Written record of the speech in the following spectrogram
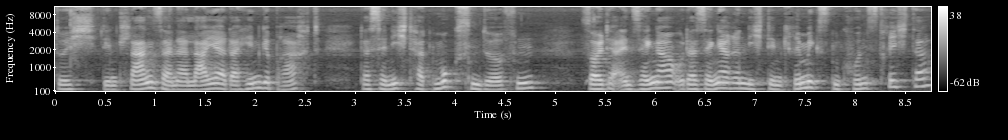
durch den Klang seiner Leier dahin gebracht, dass er nicht hat mucksen dürfen, sollte ein Sänger oder Sängerin nicht den grimmigsten Kunstrichter?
